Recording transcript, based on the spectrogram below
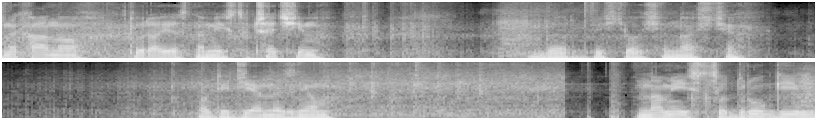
Mechano, która jest na miejscu trzecim. BR 218 odjedziemy z nią na miejscu drugim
